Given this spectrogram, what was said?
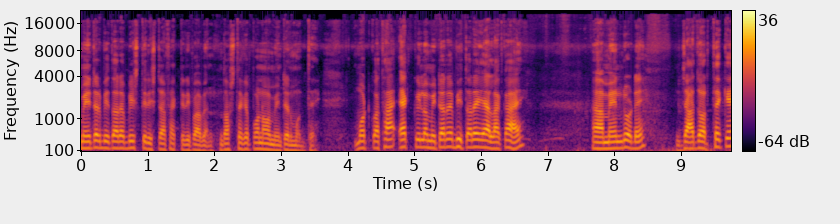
মিনিটের ভিতরে বিশ তিরিশটা ফ্যাক্টরি পাবেন, দশ থেকে পনেরো মিনিটের মধ্যে। মোট কথা এক কিলোমিটারের ভিতরে এই এলাকায় মেন রোডে জাজর থেকে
